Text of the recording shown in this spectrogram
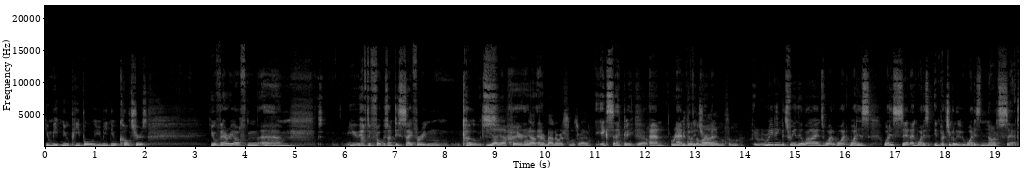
you meet new people, you meet new cultures you're very often um, you have to focus on deciphering codes. Yeah, yeah, figuring out their mannerisms, right? Exactly. Yeah, And read and between the, German, lines and reading between the lines, what what what is what is said and what is in particular what is not said.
